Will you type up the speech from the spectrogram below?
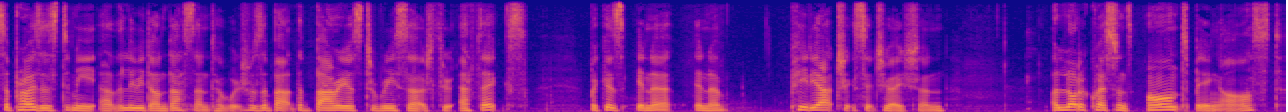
surprises to me at the Louis Dundas Centre, which was about the barriers to research through ethics, because in a in a pediatric situation, a lot of questions aren't being asked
